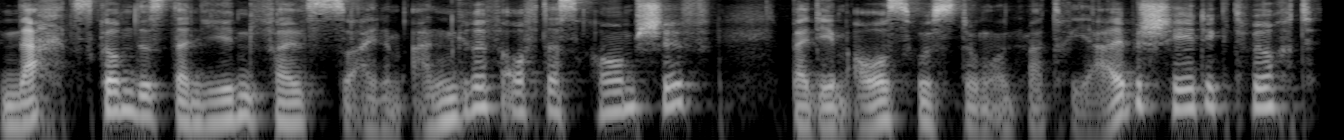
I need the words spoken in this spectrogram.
Nachts kommt es dann jedenfalls zu einem Angriff auf das Raumschiff, bei dem Ausrüstung und Material beschädigt wird.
